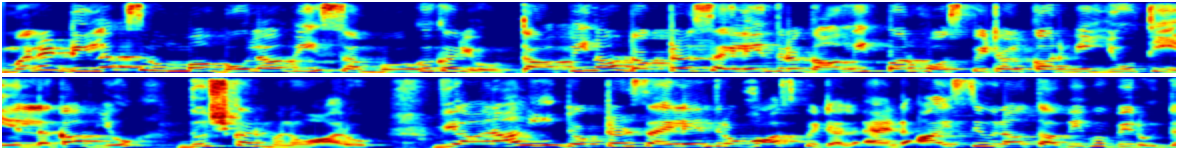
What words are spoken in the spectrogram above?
મને ડિલક્સ રૂમમાં બોલાવી સંભોગ કર્યો. તાપીના ડોક્ટર શૈલેન્દ્ર ગામિત પર હોસ્પિટલ કર્મી યુવતીએ લગાવ્યો દુષ્કર્મનો આરોપ. વ્યારાની ડોક્ટર શૈલેન્દ્ર હોસ્પિટલ એન્ડ આઈસીયુના તબીબ વિરુદ્ધ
